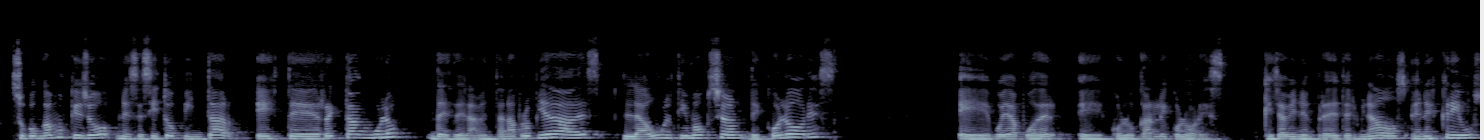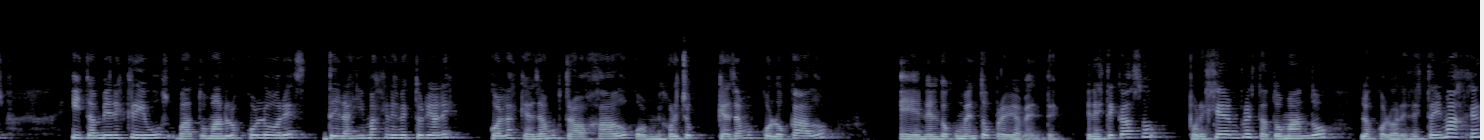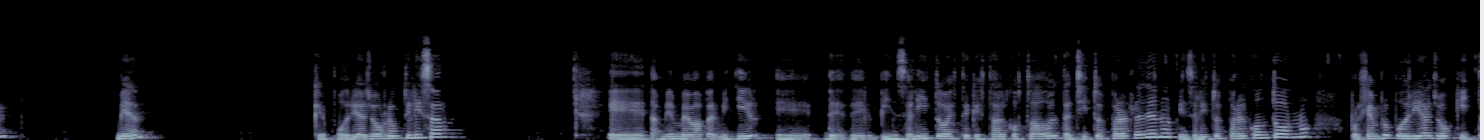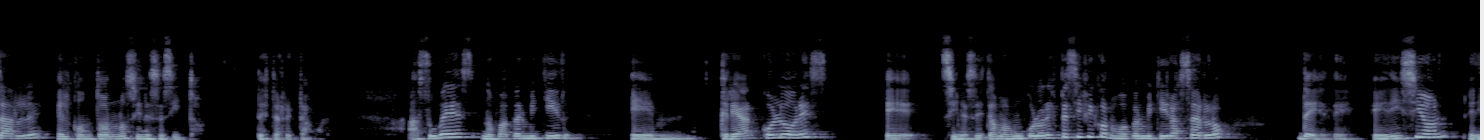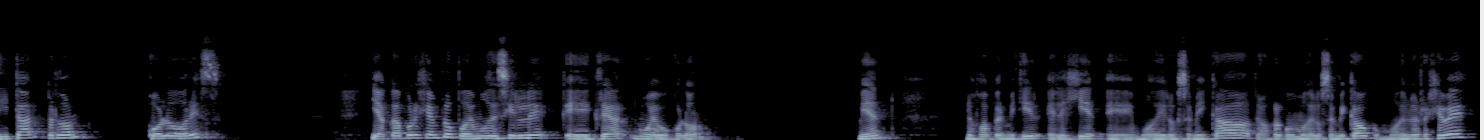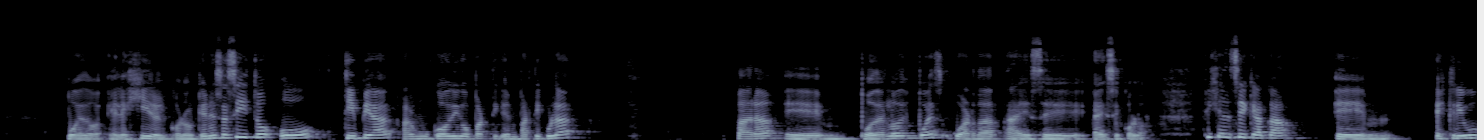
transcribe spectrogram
Supongamos que yo necesito pintar este rectángulo desde la ventana propiedades, la última opción de colores eh, voy a poder eh, colocarle colores que ya vienen predeterminados en Scribus y también Scribus va a tomar los colores de las imágenes vectoriales con las que hayamos trabajado, con mejor dicho, que hayamos colocado en el documento previamente. En este caso, por ejemplo, está tomando los colores de esta imagen, bien, que podría yo reutilizar, eh, también me va a permitir eh, desde el pincelito este que está al costado, el tachito es para el relleno, el pincelito es para el contorno. Por ejemplo, podría yo quitarle el contorno si necesito de este rectángulo. A su vez, nos va a permitir em, crear colores. Eh, si necesitamos algún color específico, nos va a permitir hacerlo desde edición, editar, perdón, colores. Y acá, por ejemplo, podemos decirle eh, crear nuevo color. Bien, nos va a permitir elegir eh, modelo CMYK, trabajar con modelo CMYK o con modelo RGB. Puedo elegir el color que necesito o tipear algún código en particular para eh, poderlo después guardar a ese, a ese color. Fíjense que acá eh,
